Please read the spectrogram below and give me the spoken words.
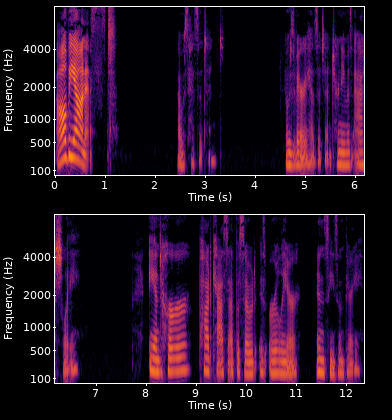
I'll be honest, I was hesitant. I was very hesitant. Her name is Ashley. And her podcast episode is earlier in season three.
